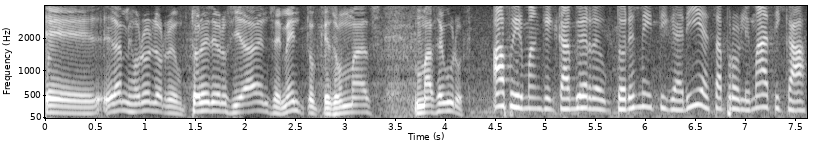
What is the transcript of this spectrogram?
Eh, mejor los reductores de velocidad en cemento, que son más, más seguros. Afirman que el cambio de reductores mitigaría esta problemática,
